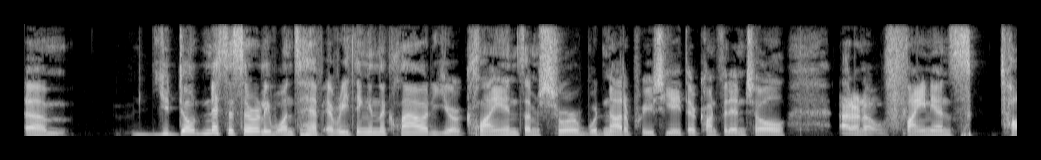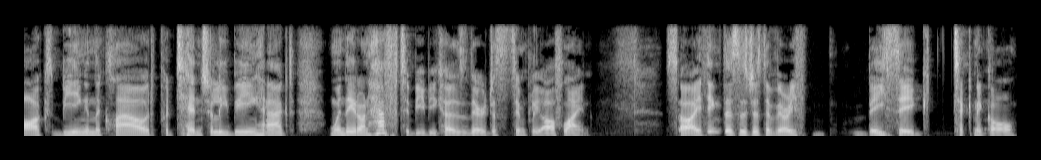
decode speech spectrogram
um, you don't necessarily want to have everything in the cloud. Your clients, I'm sure, would not appreciate their confidential, I don't know, finance talks being in the cloud, potentially being hacked when they don't have to be because they're just simply offline. So I think this is just a very basic technical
